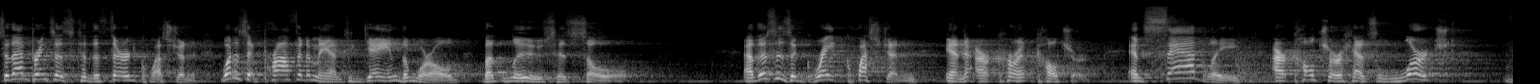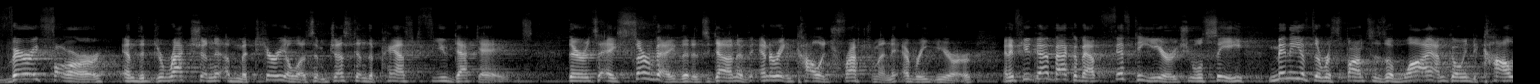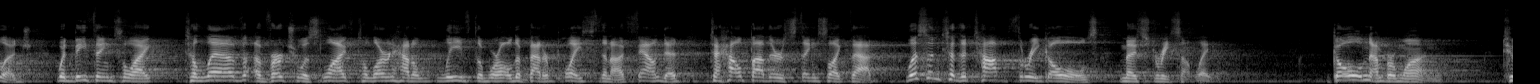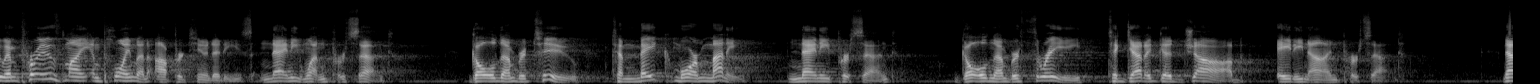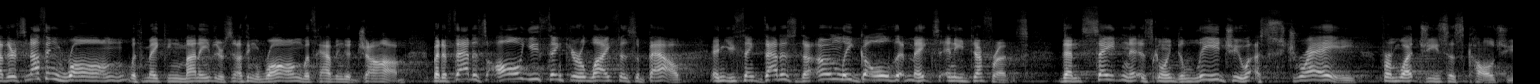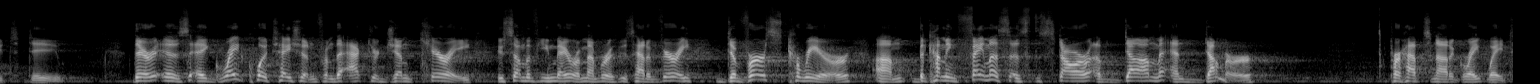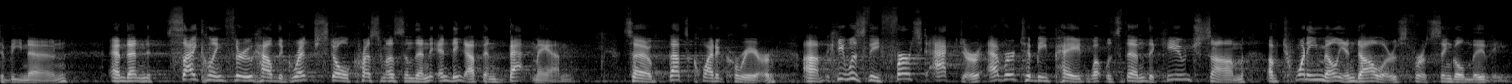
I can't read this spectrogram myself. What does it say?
So that brings us to the third question What does it profit a man to gain the world but lose his soul? Now, this is a great question in our current culture. And sadly, our culture has lurched very far in the direction of materialism just in the past few decades. There's a survey that is done of entering college freshmen every year. And if you go back about 50 years, you will see many of the responses of why I'm going to college would be things like to live a virtuous life, to learn how to leave the world a better place than I found it, to help others, things like that. Listen to the top three goals most recently. Goal number one to improve my employment opportunities, 91%. Goal number two, to make more money, 90%. Goal number three, to get a good job, 89%. Now, there's nothing wrong with making money, there's nothing wrong with having a job, but if that is all you think your life is about, and you think that is the only goal that makes any difference, then Satan is going to lead you astray from what Jesus calls you to do. There is a great quotation from the actor Jim Carrey, who some of you may remember, who's had a very diverse career, um, becoming famous as the star of Dumb and Dumber, perhaps not a great way to be known, and then cycling through how the Grinch stole Christmas and then ending up in Batman. So that's quite a career. Um, he was the first actor ever to be paid what was then the huge sum of $20 million for a single movie.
